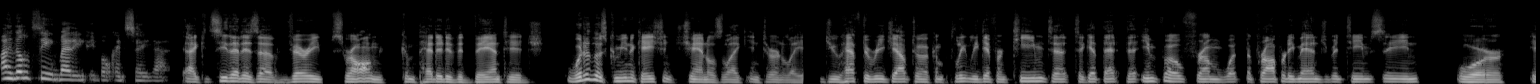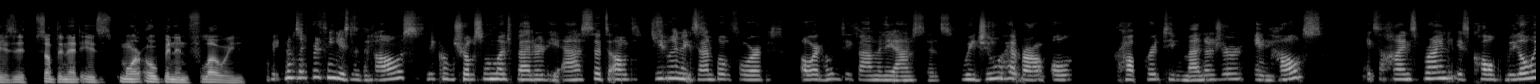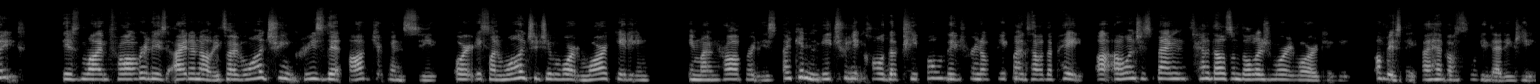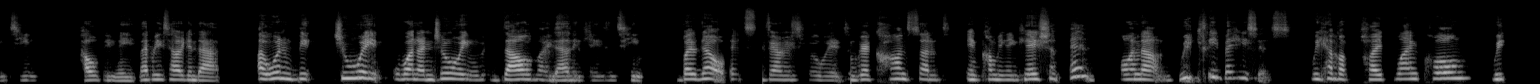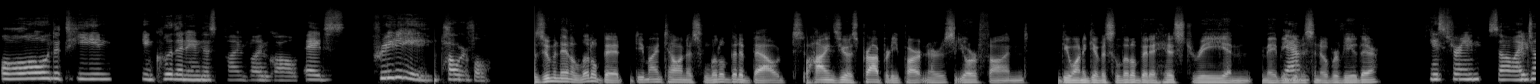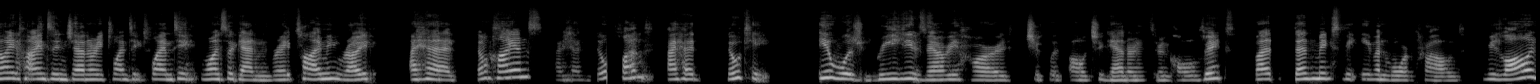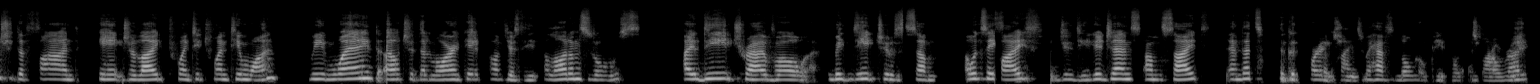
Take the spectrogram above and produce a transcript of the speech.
I don't think many people can say that. I can see that as a very strong competitive advantage. What are those communication channels like internally? Do you have to reach out to a completely different team to, to get that the info from what the property management team's seeing? Or is it something that is more open and flowing? Because everything is in the house, we control so much better the assets. I'll give you an example for our multifamily assets. We do have our own property manager in house it's a Hines brand. It's called Willowig. If my properties, I don't know, if I want to increase the occupancy or if I want to do more marketing in my properties, I can literally call the people, the internal people and tell them, hey, I, I want to spend $10,000 more in marketing. Obviously, I have a fully dedicated team helping me. Let me tell you that. I wouldn't be doing what I'm doing without my dedicated team. But no, it's very fluid. We're constant in communication and on a weekly basis. We have a pipeline call with all the team included in this pipeline call. It's pretty powerful. Zooming in a little bit, do you mind telling us a little bit about Hines US Property Partners, your fund? Do you want to give us a little bit of history and maybe yeah. give us an overview there? History. So I joined Hines in January 2020. Once again, great timing, right? I had no clients, I had no fund, I had no team it was really very hard to put all together through COVID, but that makes me even more proud. We launched the fund in July 2021. We went out to the market, obviously, a lot of Zooms. I did travel. We did do some, I would say, five due diligence on site. And that's the good part of clients. We have local people as well, right?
